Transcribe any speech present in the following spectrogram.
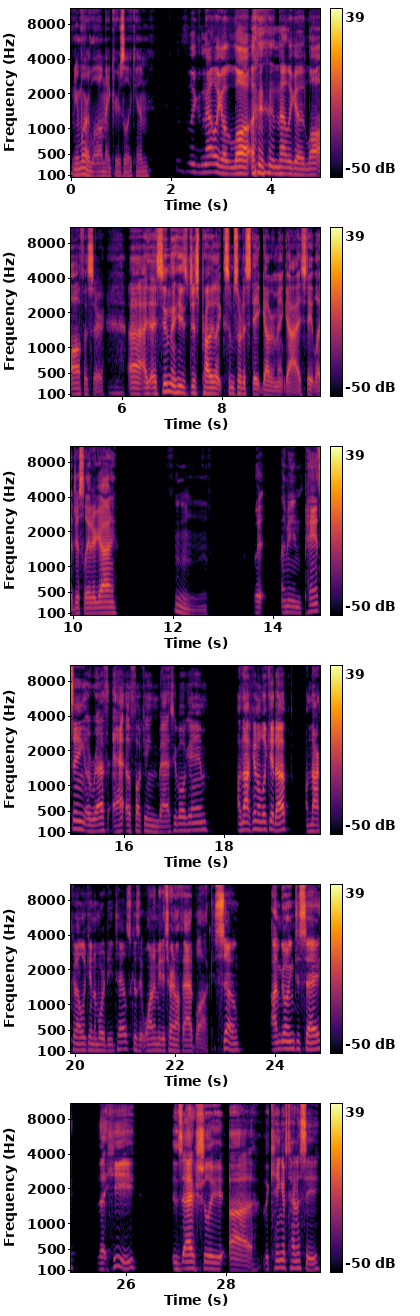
Need more lawmakers like him. It's like not like a law not like a law officer uh, I, I assume that he's just probably like some sort of state government guy state legislator guy Hmm. but i mean pantsing a ref at a fucking basketball game i'm not gonna look it up i'm not gonna look into more details because it wanted me to turn off ad block so i'm going to say that he is actually uh, the king of tennessee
